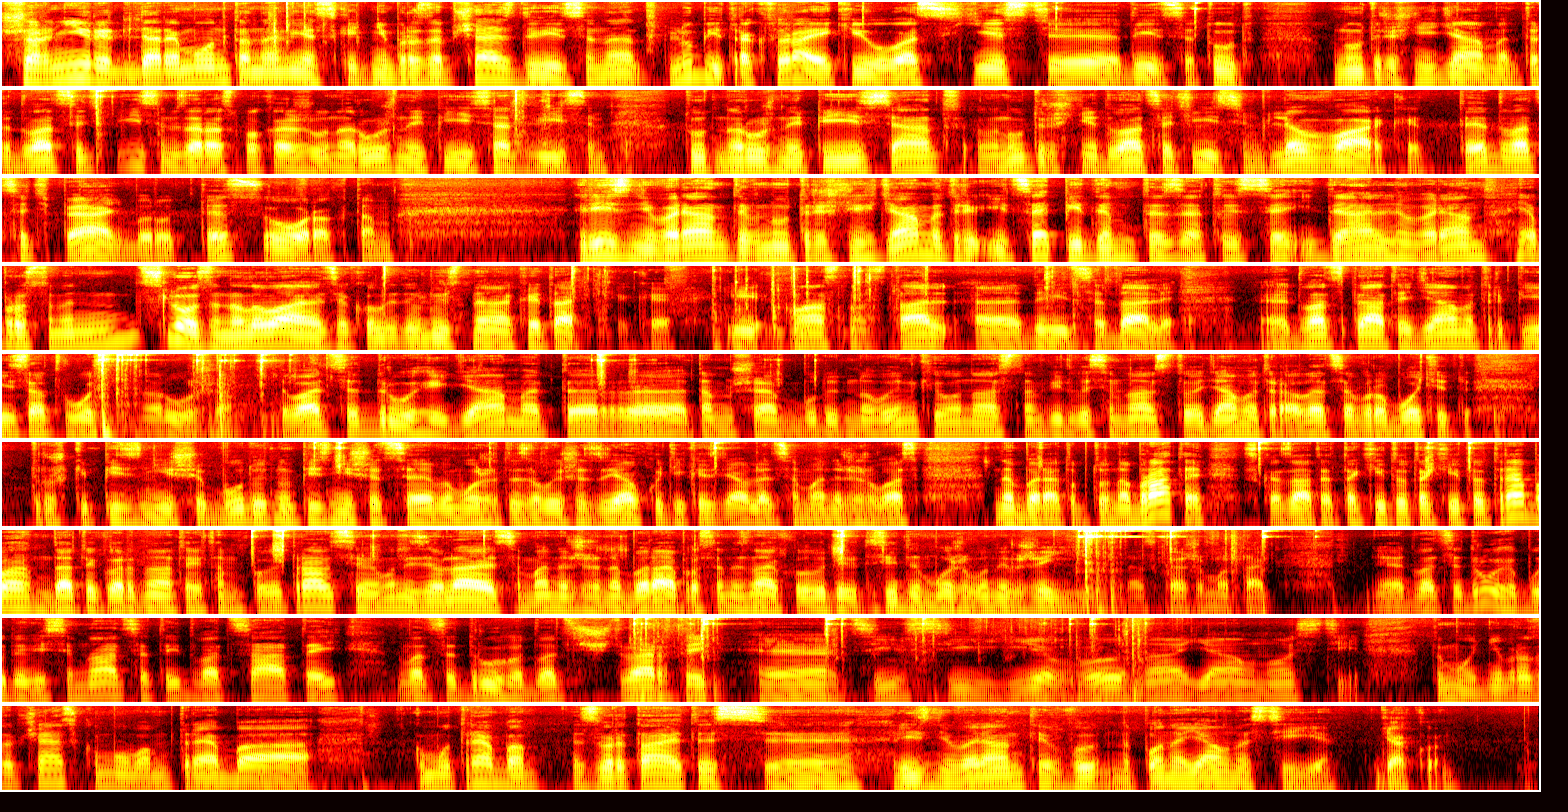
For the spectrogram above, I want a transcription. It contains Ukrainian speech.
Шарніри для ремонту навіски Дніпрозапчасть. Дивіться, на любі трактора, які у вас є. е, Дивіться, тут внутрішній діаметр 28, зараз покажу, наружний 58. Тут наружний 50, внутрішній 28. Для варки Т-25 беруть, Т-40 там. Різні варіанти внутрішніх діаметрів, і це під МТЗ. Тобто це ідеальний варіант. Я просто мен- сльози наливаються, коли дивлюсь на китайчики. І класна сталь. Е, Дивіться далі. Е, 25 діаметр, 58 наружа. 22 діаметр, е, там ще будуть новинки у нас, там від 18 діаметра, але це в роботі трошки пізніше будуть. Ну, пізніше це ви можете залишити заявку, тільки з'являться, менеджер вас набере. Тобто набрати, сказати такі-то, такі-то треба, дати координати там по відправці. Вони з'являються, менеджер набирає. Просто не знаю, коли ви дивитесь відео, може вони вже є, скажімо так. Е, 22 буде 18, 20, 22, 24. Е, Ці всі є в наявності. Тому Дніпрозапчасть, кому вам треба. Кому треба, звертайтесь, е, різні варіанти в по наявності є. Дякую.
